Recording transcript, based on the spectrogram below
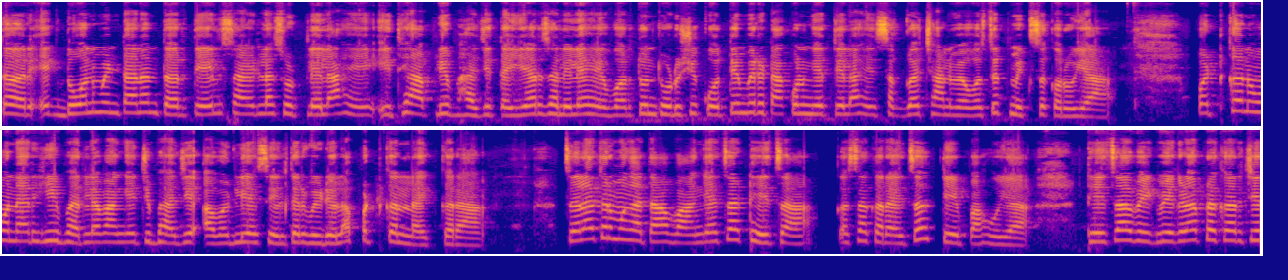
तर एक दोन मिनिटानंतर तेल साईडला सुटलेलं आहे. इथे आपली भाजी तयार झालेली आहे. वरतून थोडीशी कोथिंबीर टाकून घेतलेलं आहे. सगळं छान व्यवस्थित मिक्स करूया. पटकन होणार ही भरल्या वांग्याची भाजी आवडली असेल तर व्हिडिओला पटकन लाईक करा. चला तर मग आता वांग्याचा ठेचा कसा करायचा ते पाहूया. ठेचा वेगवेगळ्या प्रकारचे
